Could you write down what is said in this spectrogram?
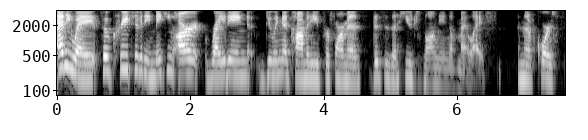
Anyway, so creativity, making art, writing, doing a comedy performance, this is a huge longing of my life. And then, of course,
